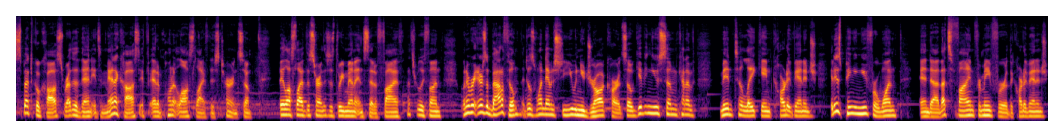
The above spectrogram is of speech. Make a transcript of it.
spectacle cost rather than its mana cost if an opponent lost life this turn. So they lost life this turn. This is three mana instead of five. That's really fun. Whenever it enters a battlefield, it deals one damage to you when you draw a card. So giving you some kind of mid to late game card advantage. It is pinging you for one, and uh, that's fine for me for the card advantage.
